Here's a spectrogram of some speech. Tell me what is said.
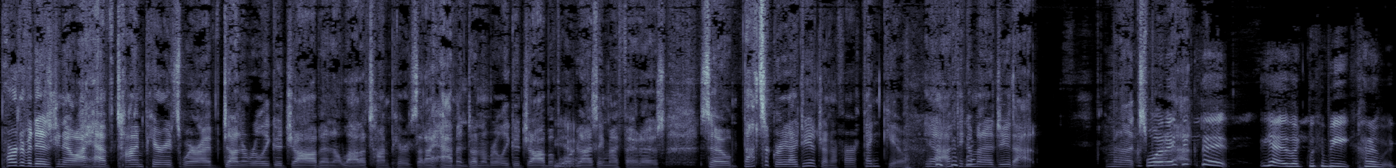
part of it is, you know, I have time periods where I've done a really good job and a lot of time periods that I haven't done a really good job of yeah. organizing my photos. So that's a great idea, Jennifer. Thank you. Yeah, I think I'm going to do that. I'm going to explore Well, I think that yeah, like we can be kind of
